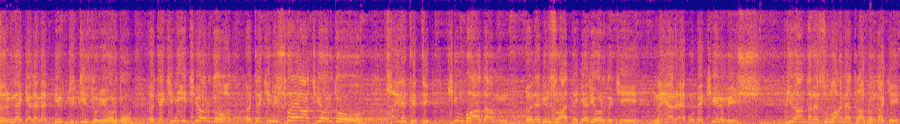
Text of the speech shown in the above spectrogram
Önüne gelene bir diz vuruyordu. Ötekini itiyordu. Ötekini şuraya atıyordu. Hayret ettik. Kim bu adam? Öyle bir süratle geliyordu ki meğer Ebu Bekir'miş. Bir anda Resulullah'ın etrafındaki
